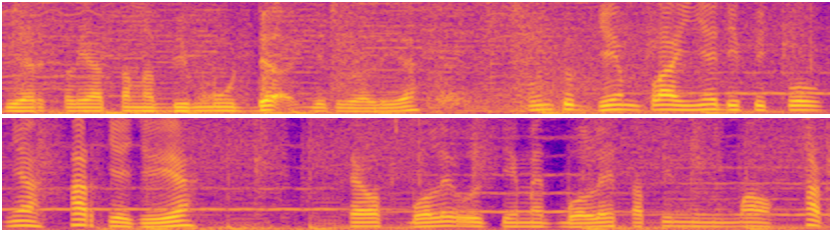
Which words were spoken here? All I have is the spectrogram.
biar kelihatan lebih muda gitu kali ya. Untuk gameplaynya difficultnya hard ya cuy ya. Chaos boleh ultimate boleh tapi minimal hard.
